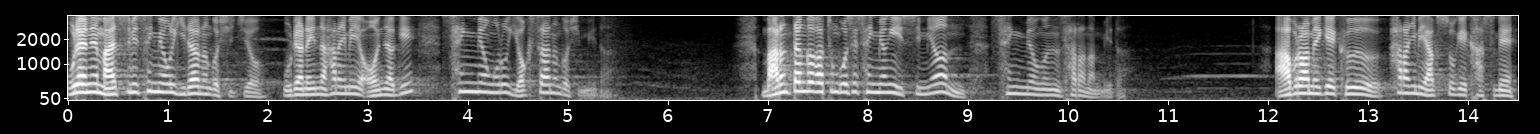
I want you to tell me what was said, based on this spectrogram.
우리 안에 말씀이 생명을 일하는 것이죠. 우리 안에 있는 하나님의 언약이 생명으로 역사하는 것입니다. 마른 땅과 같은 곳에 생명이 있으면 생명은 살아납니다. 아브라함에게 그 하나님의 약속의 가슴에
